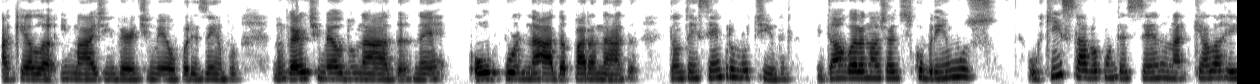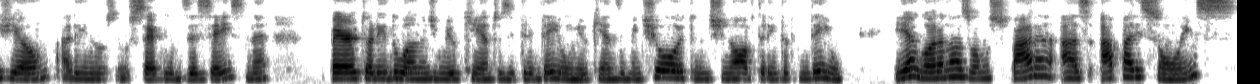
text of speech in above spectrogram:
aquela imagem verte mel, por exemplo, não verte mel do nada, né, ou por nada para nada. Então tem sempre um motivo. Então agora nós já descobrimos o que estava acontecendo naquela região ali no, no século XVI, né? Perto ali do ano de 1531, 1528, 29, 30, 31. E agora nós vamos para as aparições,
